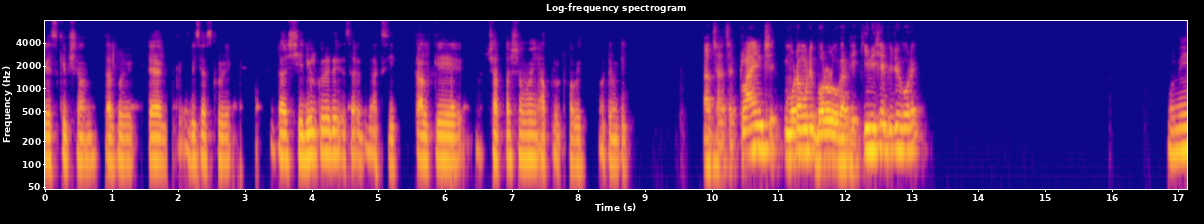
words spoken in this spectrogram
ডেসক্রিপশন তারপরে ট্যাগ রিসার্চ করে। এটা শিডিউল করে রাখছি। কালকে সাতটার সময় আপলোড হবে অটোমেটিক আচ্ছা আচ্ছা। ক্লায়েন্ট মোটামুটি বড় লোক আর কি। কি নিশে ভিডিও করে? উনি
